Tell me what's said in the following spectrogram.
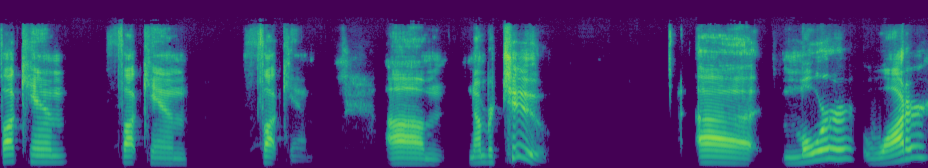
Fuck him. Fuck him. Fuck him. Um, number two, uh, more water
